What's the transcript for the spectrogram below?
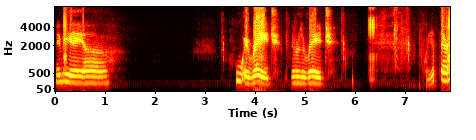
Maybe a, uh... Ooh, a rage. There's a rage. It up there.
